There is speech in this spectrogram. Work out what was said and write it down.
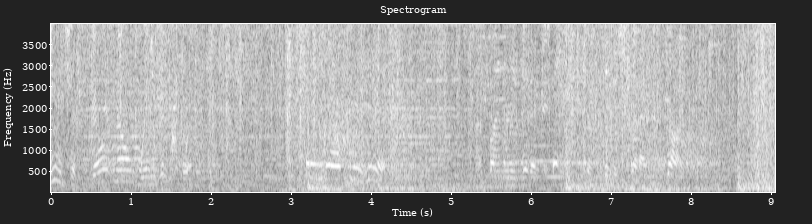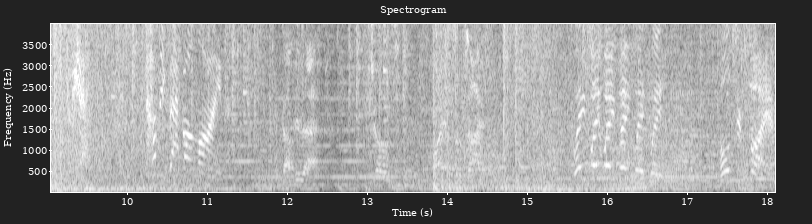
You just don't know when to quit. But I'm glad you're here. I finally get a chance to finish what I started. Yes! Coming back online. Copy that. Jones, buy us some time. Wait, wait, wait, wait, wait, wait. Hold your fire.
